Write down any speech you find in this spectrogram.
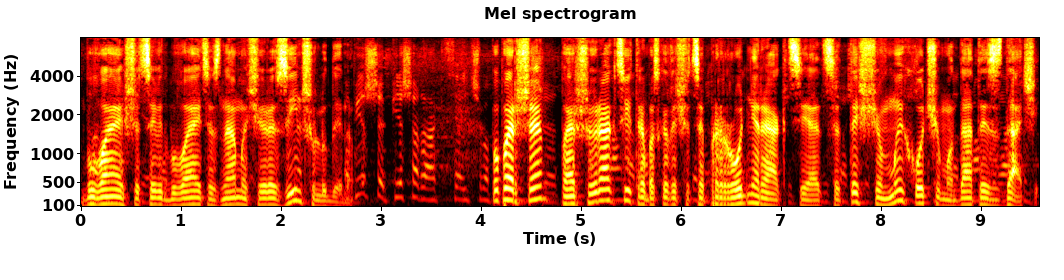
Буває, що це відбувається з нами через іншу людину. Powiedzieć, że першою реакцією треба сказати, що це природня реакція, це те, що ми хочемо дати здачі.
